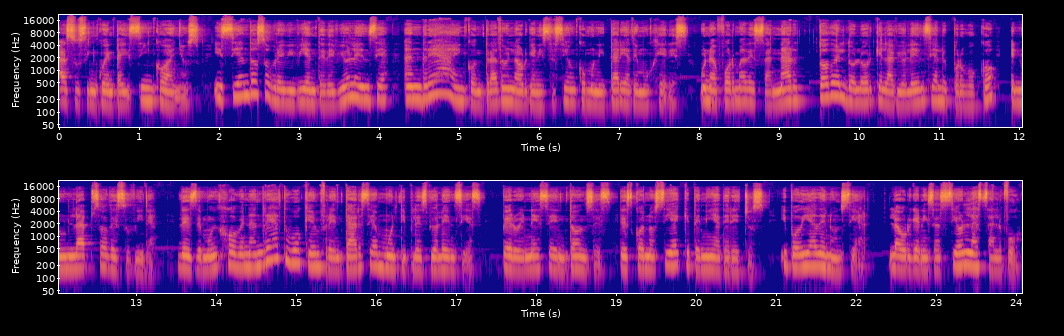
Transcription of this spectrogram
A sus 55 años y siendo sobreviviente de violencia, Andrea ha encontrado en la Organización Comunitaria de Mujeres una forma de sanar todo el dolor que la violencia le provocó en un lapso de su vida. Desde muy joven, Andrea tuvo que enfrentarse a múltiples violencias, pero en ese entonces desconocía que tenía derechos y podía denunciar. La organización la salvó,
